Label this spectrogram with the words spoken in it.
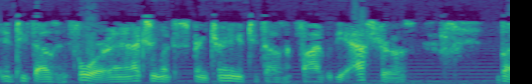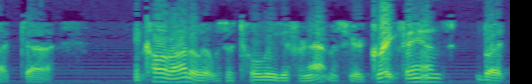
in 2004. And I actually went to spring training in 2005 with the Astros. But, uh, in Colorado, it was a totally different atmosphere. Great fans, but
